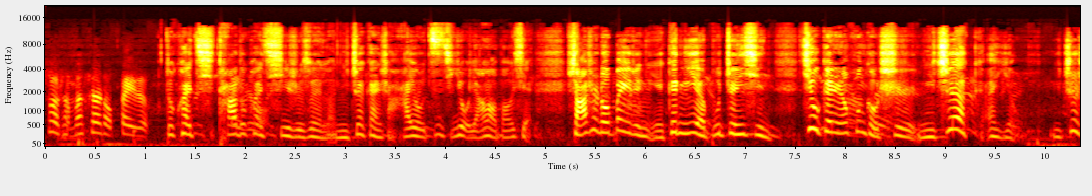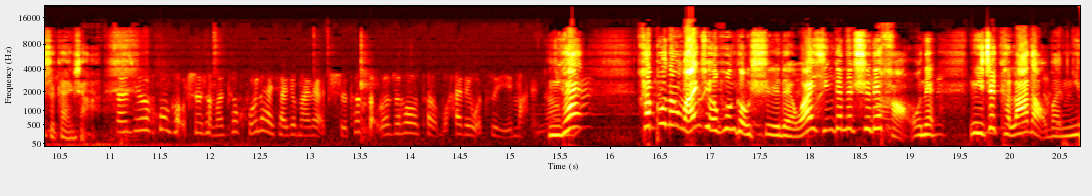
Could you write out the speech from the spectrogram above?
做什么事儿都背着。都快七，他都快七十岁了，你这干啥？还有自己有养老保险，啥事都背着你，跟你也不真心，就跟人混口吃，你这，哎呦，你这是干啥？但是混口吃什么？他回来前就买点吃，他走了之后，他我还得我自己买呢。你看，还不能完全混口吃的，我还寻跟他吃的好呢。你这可拉倒吧，你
